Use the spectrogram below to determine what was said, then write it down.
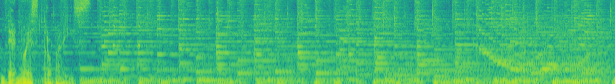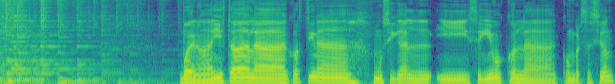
de nuestro país. Bueno, ahí estaba la cortina musical y seguimos con la conversación,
